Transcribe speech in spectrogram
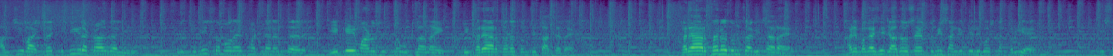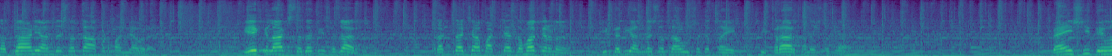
आमची भाषणं किती रटाळ झाली तरी तुम्ही समोर आहेत म्हटल्यानंतर एकही माणूस इथनं उठला नाही ही खऱ्या अर्थानं तुमची ताकद आहे. खऱ्या अर्थानं तुमचा विचार आहे. आणि मगाशी जाधव साहेब तुम्ही सांगितलेली गोष्ट खरी आहे. की श्रद्धा आणि अंधश्रद्धा आपण मानण्यावर आहे. एक लाख सदतीस हजार रक्ताच्या बाटल्या जमा करणं ही कधी अंधश्रद्धा होऊ शकत नाही ही खऱ्या अर्थानं श्रद्धा आहे. ब्याऐंशी देह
